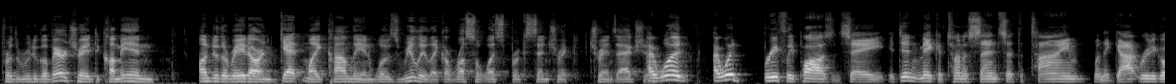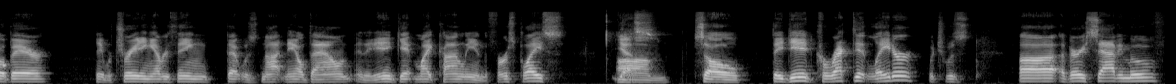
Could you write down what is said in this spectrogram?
for the Rudy Gobert trade, to come in under the radar and get Mike Conley and was really like a Russell Westbrook centric transaction. I would I would briefly pause and say it didn't make a ton of sense at the time when they got Rudy Gobert. They were trading everything that was not nailed down, and they didn't get Mike Conley in the first place. Yes. Um, so they did correct it later, which was uh, a very savvy move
